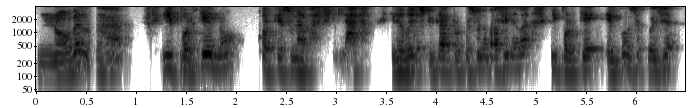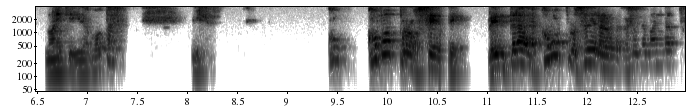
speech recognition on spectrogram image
No, ¿verdad? ¿Y por qué no? porque es una vacilada. Y les voy a explicar por qué es una vacilada y por qué, en consecuencia, no hay que ir a votar. Dice, ¿cómo procede? De entrada, ¿cómo procede la revocación de mandato?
